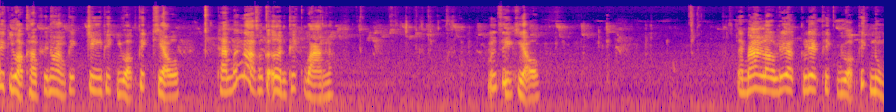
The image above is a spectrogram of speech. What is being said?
ริกหยวกครับพี่น้องพริกจีพริกหยวกพริกเขียวแถมเบื้องหน้าเขาก็เอิญพริกหวานนะมันสีเขียว แต่บ้านเราเรียกเรียกพริกหยวกพริกหนุ่ม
